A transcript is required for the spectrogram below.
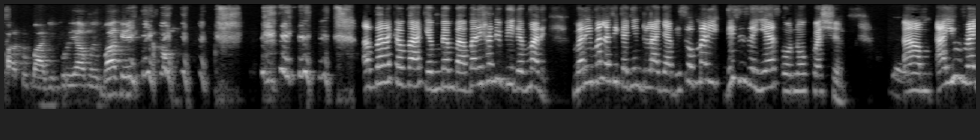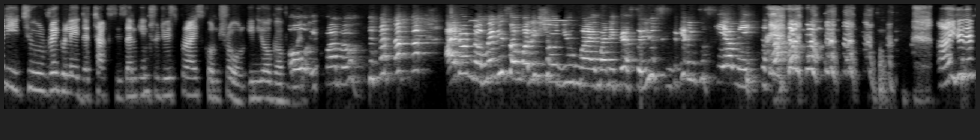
fatu baji pour ya moy bake abaraka bake mbemba bari hani be the money mari malafika nyindula jabi so mari this is a yes or no question um, are you ready to regulate the taxes and introduce price control in your government? Oh, if I don't, I don't know. Maybe somebody showed you my manifesto. You're beginning to scare me. I didn't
